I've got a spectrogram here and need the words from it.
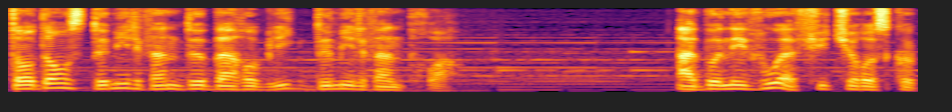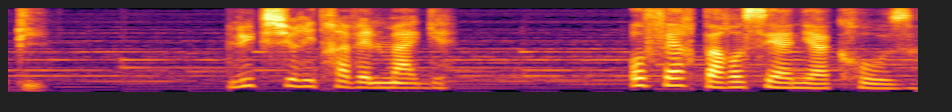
Tendance 2022-2023. Abonnez-vous à Futuroscopie. Luxury Travel Mag. Offert par Oceania Cruise.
